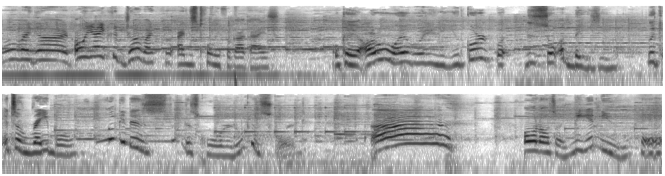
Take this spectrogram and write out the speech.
Oh my god. Oh yeah, you could jump. I, I just totally forgot, guys. Okay, I don't know why I'm wearing a unicorn, but this is so amazing. Like, it's a rainbow. Look at this. Look at this sword. Look at this sword. Ah. Oh no, it's me and you.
